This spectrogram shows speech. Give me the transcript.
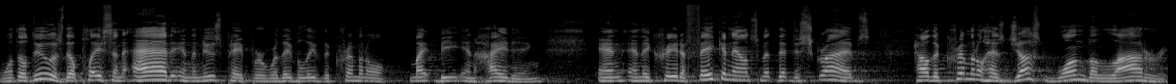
And what they'll do is they'll place an ad in the newspaper where they believe the criminal might be in hiding, and, and they create a fake announcement that describes how the criminal has just won the lottery.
